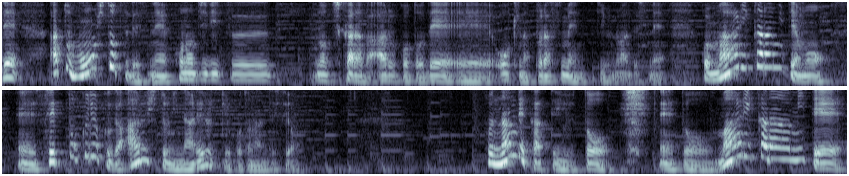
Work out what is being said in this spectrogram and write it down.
であともう一つですねこの自立の力があることで、えー、大きなプラス面っていうのはですねこれ周りから見ても、えー、説得力がある人になれるっていうことなんですよ。これなんでかっていうと、えっ、ー、と、周りから見て、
